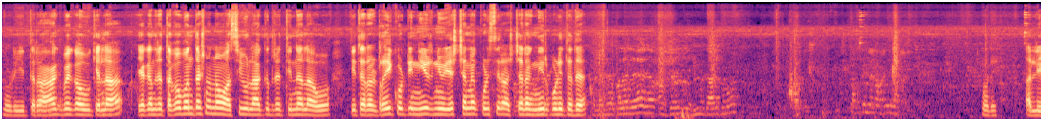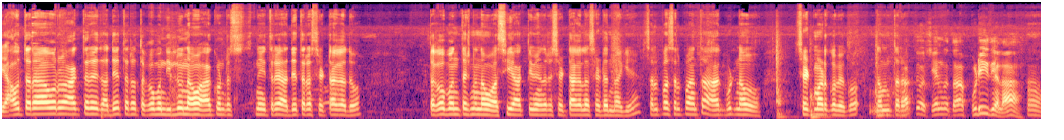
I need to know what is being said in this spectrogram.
ನೋಡಿ ಈ ಥರ ಆಗ್ಬೇಕು ಅವಕ್ಕೆಲ್ಲ ಯಾಕಂದರೆ ತಗೊಬಂದ ತಕ್ಷಣ ನಾವು ಹಸಿ ಹುಲ್ಲು ಹಾಕಿದ್ರೆ ತಿನ್ನಲ್ಲ ಅವು ಈ ಥರ ಡ್ರೈ ಕೊಟ್ಟು ನೀರು ನೀವು ಎಷ್ಟು ಚೆನ್ನಾಗಿ ಕುಡಿಸ್ತೀರೋ ಅಷ್ಟು ಚೆನ್ನಾಗಿ ನೀರು ಕುಡಿತದೆ ನೋಡಿ ಅಲ್ಲಿ ಯಾವ ಥರ ಅವರು ಹಾಕ್ತಾರೆ ಅದೇ ಥರ ತಗೊಬಂದು ಇಲ್ಲೂ ನಾವು ಹಾಕೊಂಡ್ರೆ ಸ್ನೇಹಿತರೆ ಅದೇ ಥರ ಸೆಟ್ ಆಗೋದು. ತಗೊಬಂದ ತಕ್ಷಣ ನಾವು ಹಸಿ ಹಾಕ್ತೀವಿ ಅಂದರೆ ಸೆಟ್ ಆಗಲ್ಲ ಸಡನ್ನಾಗಿ ಸ್ವಲ್ಪ ಸ್ವಲ್ಪ ಅಂತ ಹಾಕ್ಬಿಟ್ಟು ನಾವು ಸೆಟ್ ಮಾಡ್ಕೋಬೇಕು ನಮ್ಮ ಥರ ಏನು ಗೊತ್ತಾ? ಪುಡಿ ಇದೆಯಲ್ಲ? ಹಾಂ.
